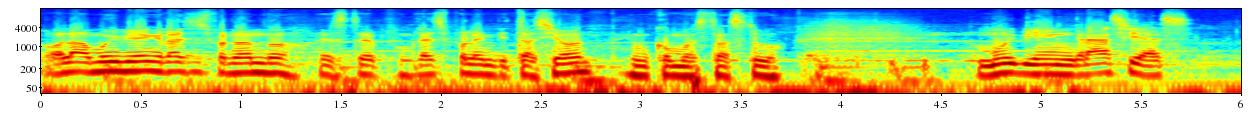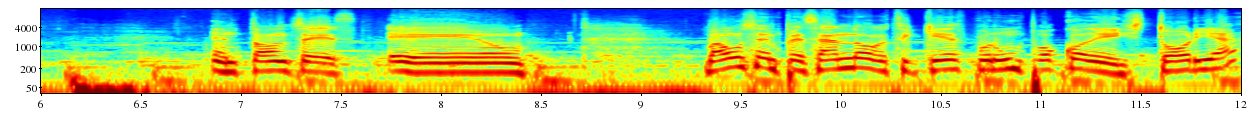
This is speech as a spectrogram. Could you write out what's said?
Hola, muy bien, gracias Fernando. Este, gracias por la invitación. ¿Cómo estás tú? Muy bien, gracias. Entonces, eh, vamos empezando, si quieres, por un poco de historia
